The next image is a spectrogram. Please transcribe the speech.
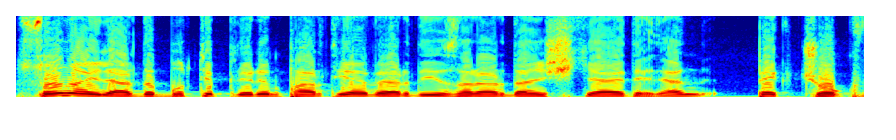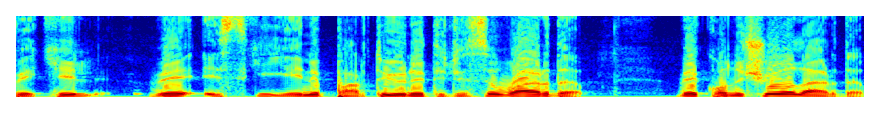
Son aylarda bu tiplerin partiye verdiği zarardan şikayet eden pek çok vekil ve eski yeni parti yöneticisi vardı ve konuşuyorlardı.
